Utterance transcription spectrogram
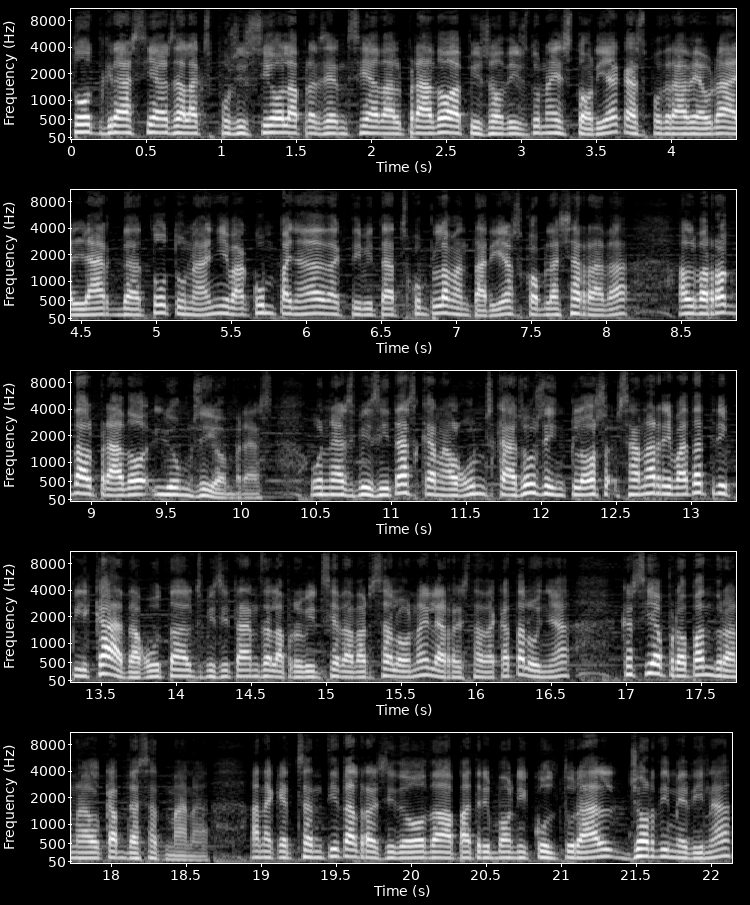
Tot gràcies a l'exposició La presència del Prado, episodis d'una història que es podrà veure al llarg de tot un any i va acompanyada d'activitats complementàries com la xerrada El barroc del Prado, llums i ombres. Unes visites que en alguns casos inclòs s'han arribat a triplicar degut als visitants de la província de Barcelona i la resta de Catalunya que s'hi apropen durant el cap de setmana. En aquest sentit, el regidor de Patrimoni Cultural, Jordi Medina,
